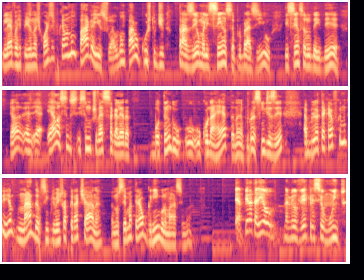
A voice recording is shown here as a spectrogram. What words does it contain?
leva o RPG nas costas porque ela não paga isso. Ela não paga o custo de trazer uma licença para o Brasil, licença do D&D. Ela, é- é- ela se, se não tivesse essa galera botando o, o cu na reta, né, por assim dizer, a biblioteca élfica não teria nada simplesmente para piratear, né? A não ser material gringo no máximo. É, a pirataria, na meu ver, cresceu muito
